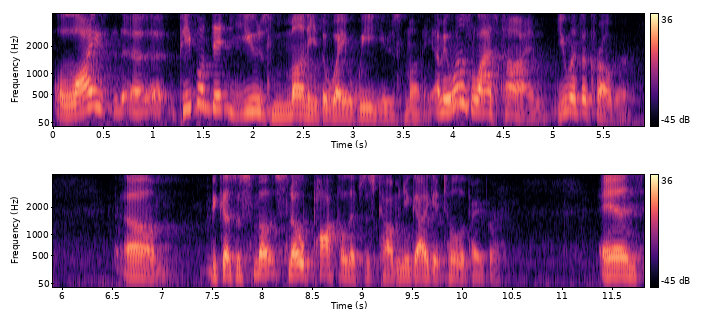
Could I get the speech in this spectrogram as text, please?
life, uh, people didn't use money the way we use money. I mean, when was the last time you went to Kroger um, because the snow apocalypse is coming? You got to get toilet paper, and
